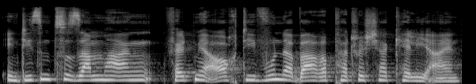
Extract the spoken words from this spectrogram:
In diesem Zusammenhang fällt mir auch die wunderbare Patricia Kelly ein.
